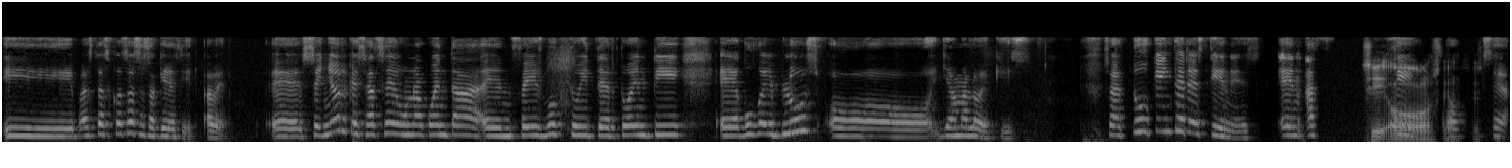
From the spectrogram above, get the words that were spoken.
Y para estas cosas, o sea, quiero decir, a ver, eh, señor que se hace una cuenta en Facebook, Twitter, 20, eh, Google Plus o llámalo X. O sea, ¿tú qué interés tienes en hacer... Sí, o, Sí, o sea, o sea,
